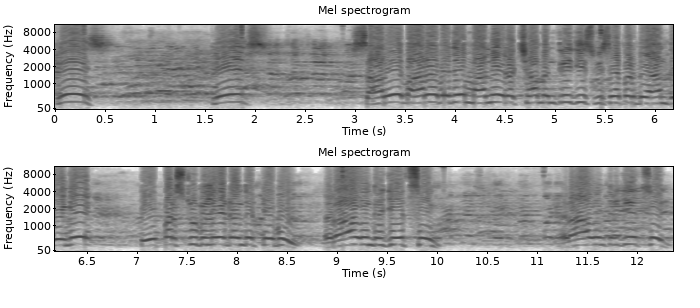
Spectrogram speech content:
please please. साढ़े बारह बजे माननीय रक्षा मंत्री जी इस विषय पर बयान देंगे। Papers to be laid on the table Rao Inderjit Singh, Rao Inderjit Singh.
